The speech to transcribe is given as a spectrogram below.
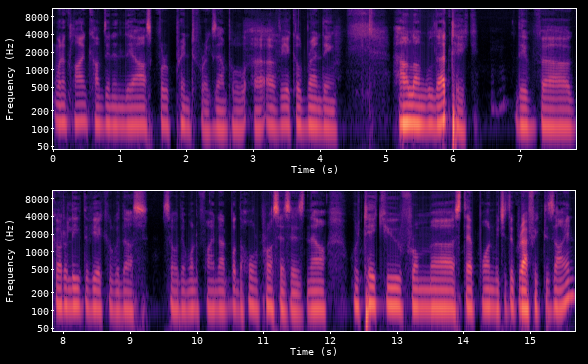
when a client comes in and they ask for a print, for example, uh, a vehicle branding. How long will that take? They've uh, got to leave the vehicle with us. So they want to find out what the whole process is. Now, we'll take you from uh, step one, which is the graphic design.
